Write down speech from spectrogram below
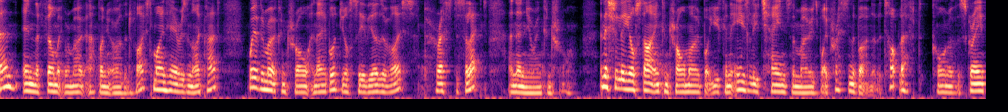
Then in the Filmic remote app on your other device, mine here is an iPad, with remote control enabled you'll see the other device, press to select and then you're in control. Initially you'll start in control mode but you can easily change the modes by pressing the button at the top left corner of the screen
